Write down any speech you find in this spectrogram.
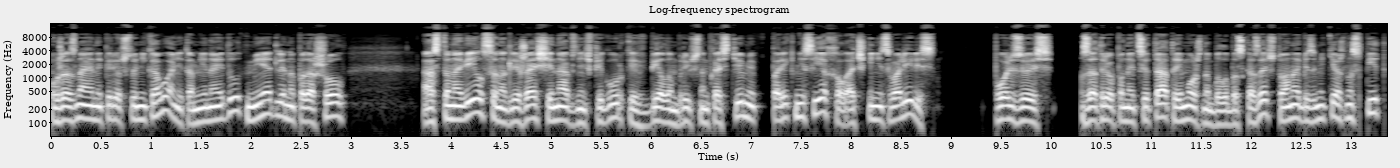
уже зная наперед, что никого они там не найдут, медленно подошел Остановился над лежащей навзничь фигуркой в белом брючном костюме. Парик не съехал, очки не свалились. Пользуясь затрепанной цитатой, можно было бы сказать, что она безмятежно спит,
